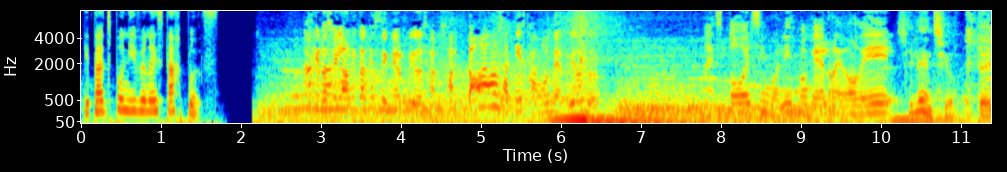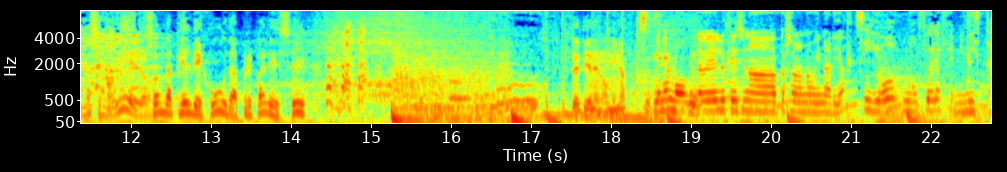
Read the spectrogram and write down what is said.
que está disponível na Star Plus. Ah, que não sou a única que estou nerviosa, o sea, todos aqui estamos nerviosos. Es todo el simbolismo que hay alrededor de él. Silencio, ustedes no se movieron. Son la piel de Judas, prepárese. ¿Usted tiene nómina? Si tiene móvil. ¿Sabe lo que es una persona no binaria? Si yo no fuera feminista,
